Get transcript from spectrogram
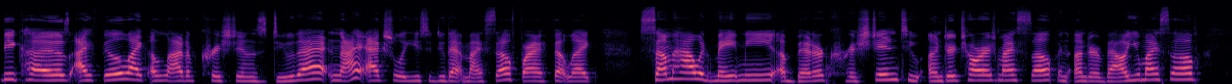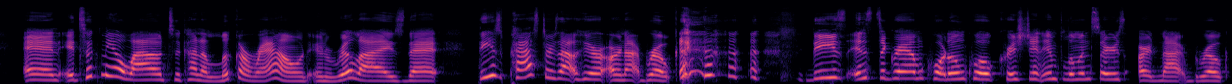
because I feel like a lot of Christians do that. And I actually used to do that myself where I felt like somehow it made me a better Christian to undercharge myself and undervalue myself. And it took me a while to kind of look around and realize that these pastors out here are not broke. these Instagram quote unquote Christian influencers are not broke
